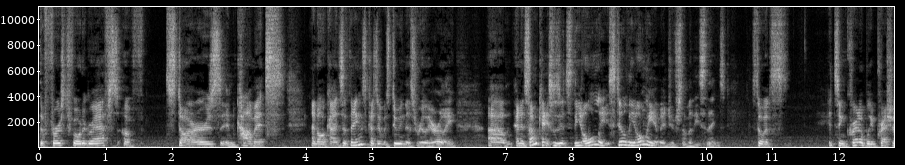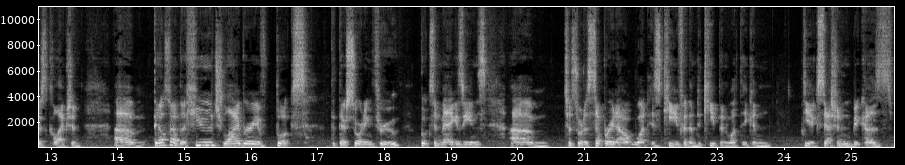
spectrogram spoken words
the first photographs of stars and comets and all kinds of things because it was doing this really early. Um, and in some cases, it's the only, still the only image of some of these things. So it's it's incredibly precious collection. Um, they also have a huge library of books that they're sorting through, books and magazines, um, to sort of separate out what is key for them to keep and what they can deaccession because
